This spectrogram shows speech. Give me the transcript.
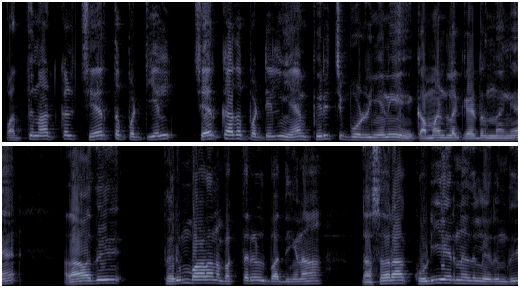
பத்து நாட்கள் சேர்த்த பட்டியல் சேர்க்காத பட்டியல் ஏன் பிரித்து போடுறீங்கன்னு கமெண்டில் கேட்டிருந்தாங்க. அதாவது பெரும்பாலான பக்தர்கள் பார்த்திங்கன்னா தசரா கொடியேறினதுலேருந்து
